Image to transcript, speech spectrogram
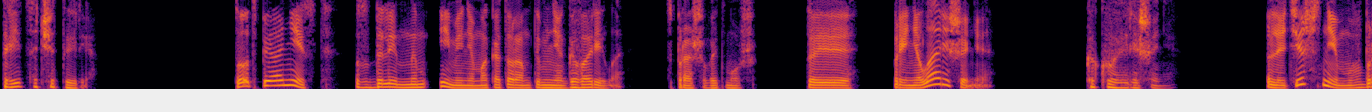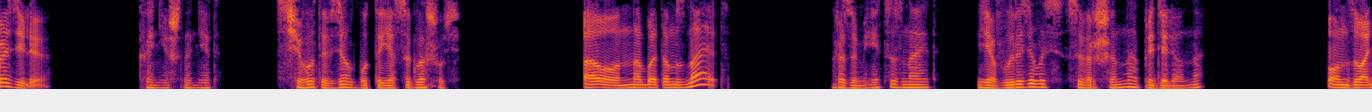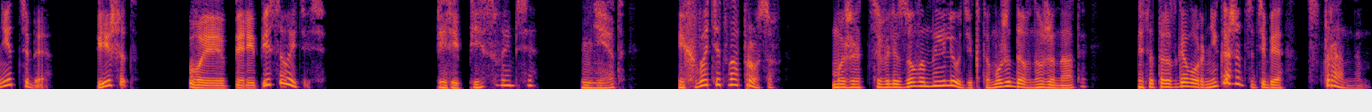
34. «Тот пианист с длинным именем, о котором ты мне говорила», — спрашивает муж. «Ты приняла решение?» «Какое решение?» «Летишь с ним в Бразилию?» «Конечно нет. С чего ты взял, будто я соглашусь?» «А он об этом знает?» «Разумеется, знает. Я выразилась совершенно определенно». «Он звонит тебе? Пишет?» Вы переписываетесь? Переписываемся? Нет. И хватит вопросов. Мы же цивилизованные люди, к тому же давно женаты. Этот разговор не кажется тебе странным?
